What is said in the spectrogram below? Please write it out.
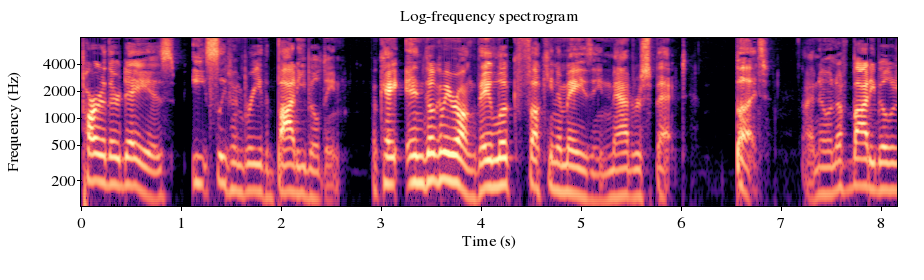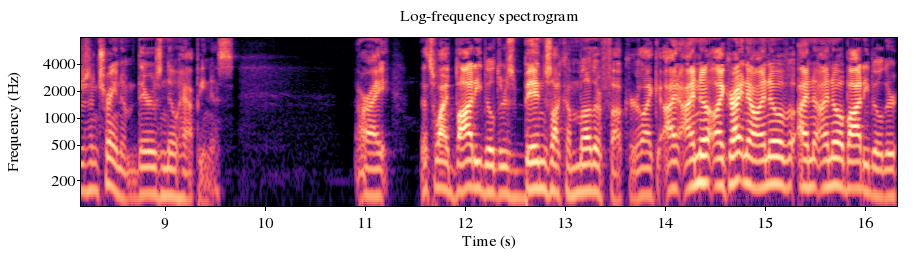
part of their day is eat, sleep, and breathe bodybuilding. Okay. And don't get me wrong, they look fucking amazing. Mad respect. But I know enough bodybuilders and train them. There's no happiness. All right. That's why bodybuilders binge like a motherfucker. Like I, I know, like right now, I know, of, I know, I know a bodybuilder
